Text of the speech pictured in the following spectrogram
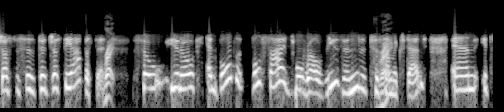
justices did just the opposite. Right. So you know, and both both sides were well reasoned to right. some extent, and it's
